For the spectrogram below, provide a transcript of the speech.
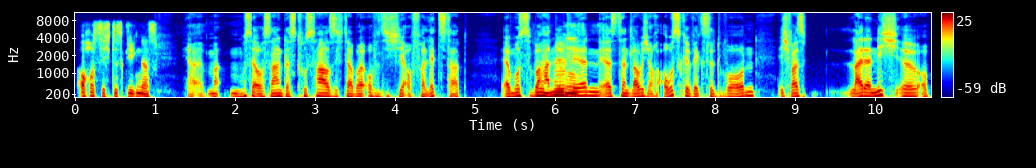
auch aus Sicht des Gegners. Ja, man muss ja auch sagen, dass Toussaint sich dabei offensichtlich auch verletzt hat. Er musste behandelt mhm. werden. Er ist dann, glaube ich, auch ausgewechselt worden. Ich weiß leider nicht, äh, ob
